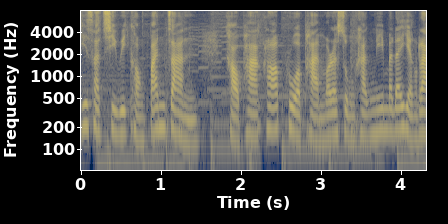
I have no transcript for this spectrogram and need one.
ที่ซัดชีวิตของปั้นจันเขาพาครอบครัวผ่านมรสุมครั้งนี้มาได้อย่างไร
